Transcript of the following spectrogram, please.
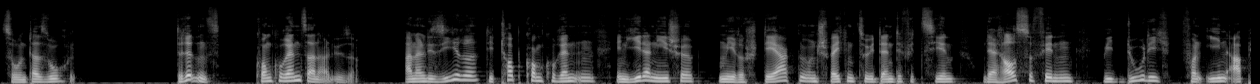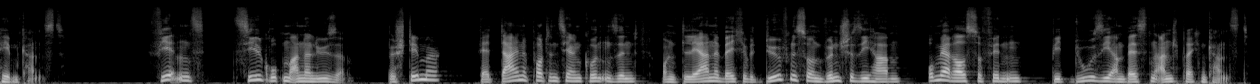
zu untersuchen. Drittens Konkurrenzanalyse. Analysiere die Top-Konkurrenten in jeder Nische, um ihre Stärken und Schwächen zu identifizieren und herauszufinden, wie du dich von ihnen abheben kannst. Viertens, Zielgruppenanalyse. Bestimme, wer deine potenziellen Kunden sind und lerne, welche Bedürfnisse und Wünsche sie haben, um herauszufinden, wie du sie am besten ansprechen kannst.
